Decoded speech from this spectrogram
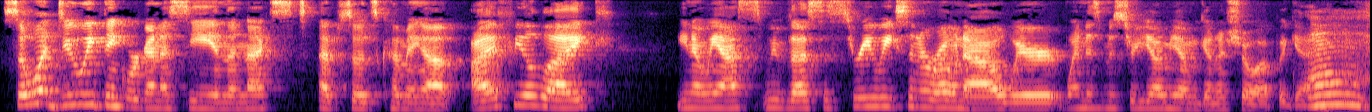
So, what do we think we're going to see in the next episodes coming up? I feel like, you know, we asked, we've asked this three weeks in a row now. Where when is Mr. Yum Yum going to show up again? Mm.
